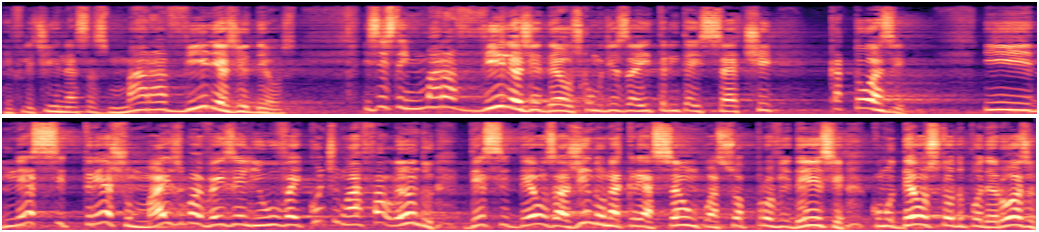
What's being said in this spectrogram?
Refletir nessas maravilhas de Deus. Existem maravilhas de Deus, como diz aí 37, 14. E nesse trecho, mais uma vez, Eliú vai continuar falando desse Deus agindo na criação com a sua providência, como Deus Todo-Poderoso.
